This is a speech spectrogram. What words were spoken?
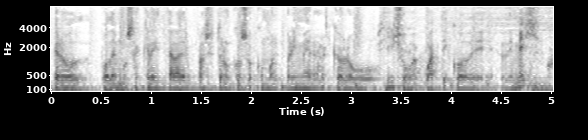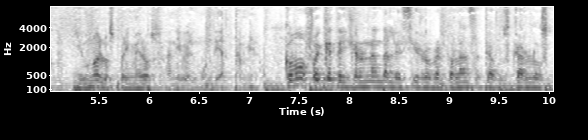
pero podemos acreditar a Del Paso y Troncoso como el primer arqueólogo Sí, subacuático de, de México y uno de los primeros a nivel mundial también. ¿Cómo fue que te dijeron, ándale, sí, Roberto, lánzate a buscar los,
